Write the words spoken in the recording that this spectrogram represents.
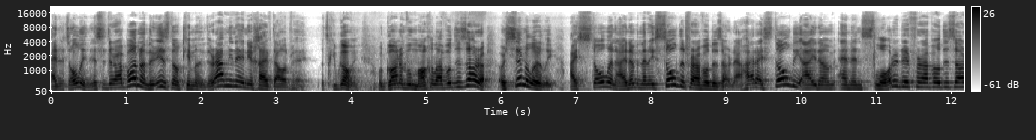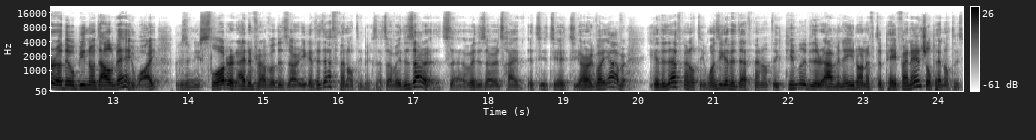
and it's only an Issa Rabbanon, there is no Kimel Deramine and you chayiv. Let's keep going. Or ganavu machal avodazara. Or similarly, I stole an item and then I sold it for avodazara. Now, had I stole the item and then slaughtered it for avodazara, there would be no dal. Why? Because when you slaughter an item for avodazara, you get the death penalty because that's avodazara. It's uh, avodazara. It's chayv. It's it's it's yarag. You get the death penalty. Once you get the death penalty, kimli the b'deramine, you don't have to pay financial penalties.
